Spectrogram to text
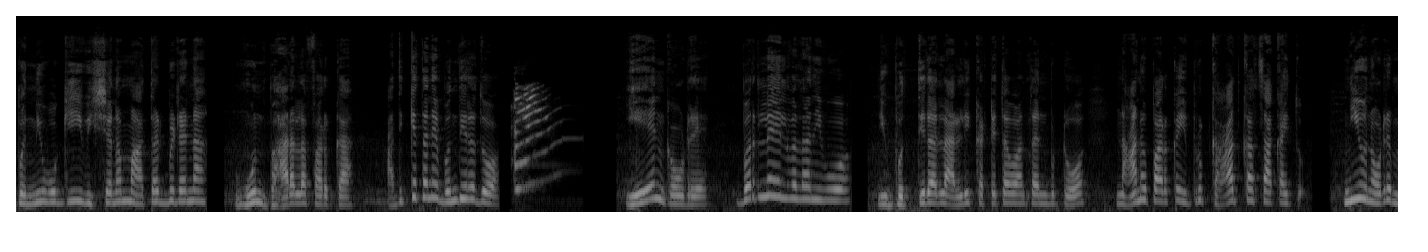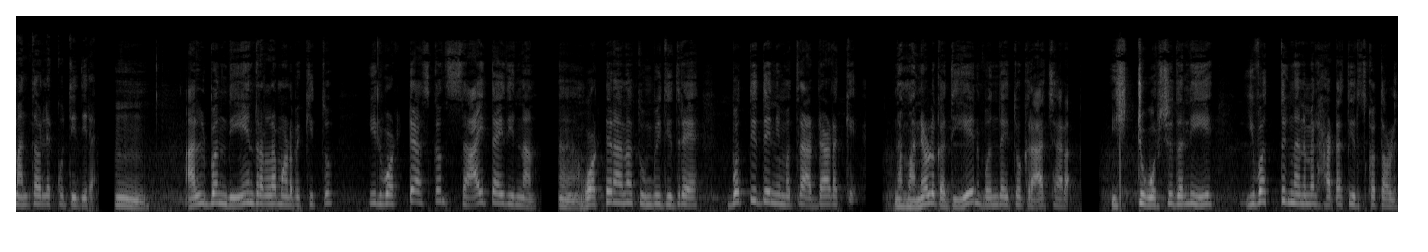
ಬನ್ನಿ ಹೋಗಿ ಈ ವಿಷಯನ ಮಾತಾಡ್ಬಿಡಣ್ಣ. ಹ್ಞೂ ಬಾರಲ್ಲ ಫಾರುಕ. ಅದಕ್ಕೆ ತಾನೇ ಬಂದಿರೋದು. ಏನ್ ಗೌಡ್ರೆ? ಬರ್ಲೇ ಇಲ್ವಲ್ಲ ನೀವು? ನೀವು ಗೊತ್ತಿರಲ್ಲ ಅಲ್ಲಿ ಕಟ್ಟೆತವ ಅಂತ ಅನ್ಬಿಟ್ಟು ನಾನು ಪಾರ್ಕ ಇಬ್ರು ಕಾದ್ ಕಾದ್ ಸಾಕಾಯ್ತು. ನೀವು ನೋಡ್ರಿ ಮಂತವಲ್ಲೇ ಕೂತಿದ್ದೀರಾ. ಹ್ಮ್ ಅಲ್ಲಿ ಬಂದು ಏನ್ರಲ್ಲ ಮಾಡ್ಬೇಕಿತ್ತು? ಇಲ್ಲಿ ಹೊಟ್ಟೆ ಹಸ್ಕೊಂಡ್ ಸಾಯ್ತಾ ಇದ್ದೀನಿ ನಾನು. ಹೊಟ್ಟೆ ನಾನು ತುಂಬಿದಿದ್ರೆ ಗೊತ್ತಿದ್ದೆ ನಿಮ್ಮ ಹತ್ರ ಅಡ್ಡಾಡಕ್ಕೆ. ನಮ್ಮ ಮನೆಯೊಳಗೆ ಅದು ಏನ್ ಬಂದಾಯ್ತು ಗ್ರಾಚಾರ. ಇಷ್ಟು ವರ್ಷದಲ್ಲಿ ಇವತ್ತಿಗೆ ನನ್ನ ಮೇಲೆ ಹಠ ತೀರ್ಸ್ಕೊತಾವಳೆ.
